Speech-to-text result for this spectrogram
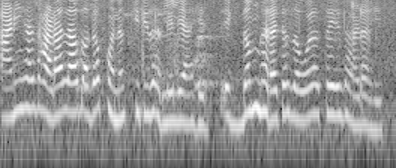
आणि ह्या झाडाला बघा फणस किती धरलेली आहेत. एकदम घराच्या जवळ असं हे झाड आहे.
